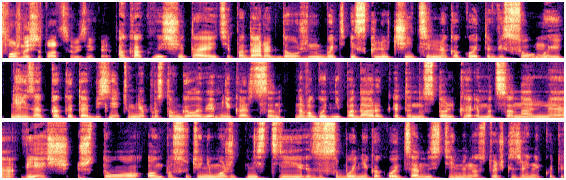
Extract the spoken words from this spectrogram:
сложная ситуация возникает. А как вы считаете, подарок должен быть исключительно какой-то весомый? Я не знаю, как это объяснить, у меня просто в голове, мне кажется, новогодний подарок — это настолько эмоциональная вещь, что он, по сути, не может нести за собой никакой ценности именно с точки зрения какой-то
